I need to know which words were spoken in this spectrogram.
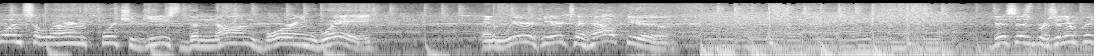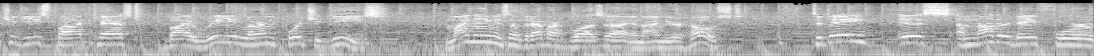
want to learn Portuguese the non boring way, and we're here to help you. This is Brazilian Portuguese podcast by Really Learn Portuguese. My name is André Barbosa and I'm your host. Today is another day for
